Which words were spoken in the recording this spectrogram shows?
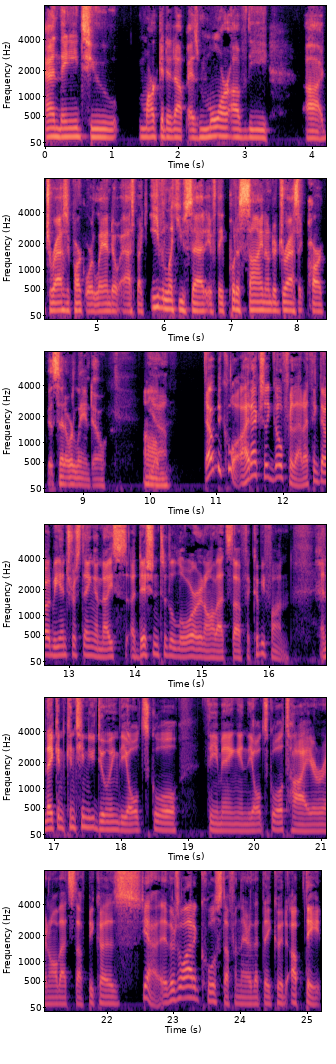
and they need to market it up as more of the uh, Jurassic Park Orlando aspect. Even like you said, if they put a sign under Jurassic Park that said Orlando, um, yeah. That would be cool. I'd actually go for that. I think that would be interesting, a nice addition to the lore and all that stuff. It could be fun. And they can continue doing the old school theming and the old school attire and all that stuff because, yeah, there's a lot of cool stuff in there that they could update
